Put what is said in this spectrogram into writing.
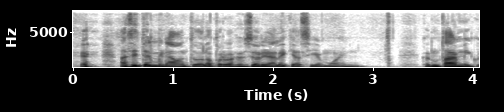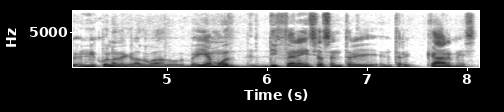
así terminaban todas las pruebas sensoriales que hacíamos en, cuando estaba en mi, en mi escuela de graduado. Veíamos diferencias entre, entre carnes.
